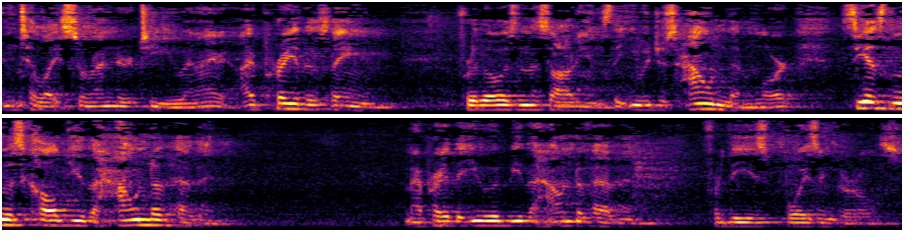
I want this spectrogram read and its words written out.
until I surrender to you. And I, I pray the same for those in this audience, that you would just hound them, Lord. C.S. Lewis called you the hound of heaven. And I pray that you would be the hound of heaven for these boys and girls.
